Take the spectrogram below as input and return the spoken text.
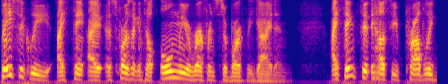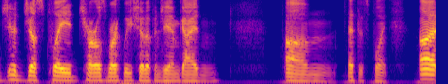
basically I think I as far as I can tell only a reference to Barkley Gaiden. I think that Hussie probably had just played Charles Barkley Shut Up and Jam Gaiden. Um, at this point, uh,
